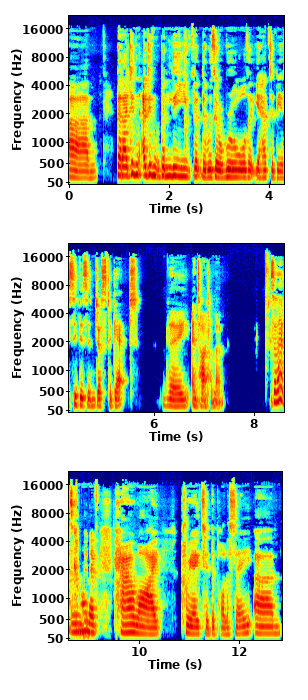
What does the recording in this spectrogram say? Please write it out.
Um, that I didn't I didn't believe that there was a rule that you had to be a citizen just to get the entitlement. So that's mm. kind of how I created the policy. Um,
